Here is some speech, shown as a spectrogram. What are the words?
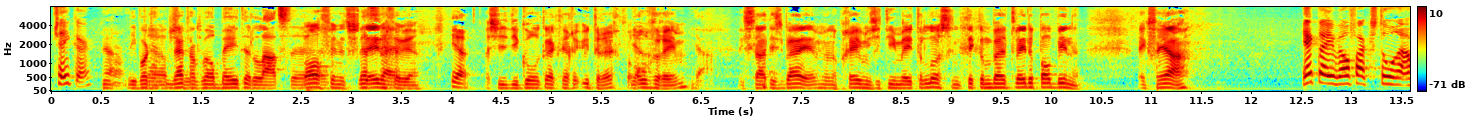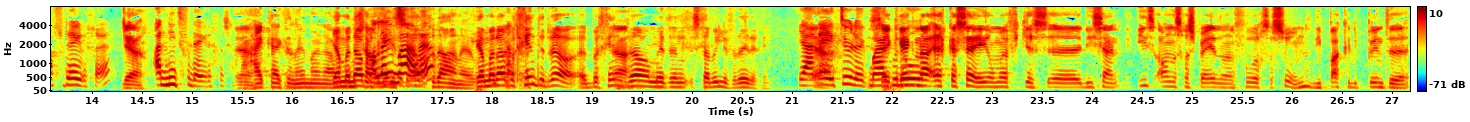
zeker. Ja. Die wordt, Ja, werd ook wel beter de laatste Behalve in het verdedigen weer. Ja, Als je die goal krijgt tegen Utrecht, van Ja. Overeem. Ja. Die staat iets bij hem. En op een gegeven moment is hij 10 meter los. En tikt hem bij de tweede pal binnen. Ik denk van ja, Jij kan je wel vaak storen aan verdedigen, hè? ja. Aan niet verdedigen, zeg maar. Ja. Hij kijkt alleen maar naar Ja, maar hoe daar- zou hij Alleen het maar, zelf gedaan hebben. ja maar daar begint het wel. Het begint Ja. wel met een stabiele verdediging. Ja, nee, tuurlijk. Maar ik bedoel... Kijk naar RKC, om eventjes, eh, die zijn iets anders gespeeld dan vorig seizoen. Die pakken die punten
